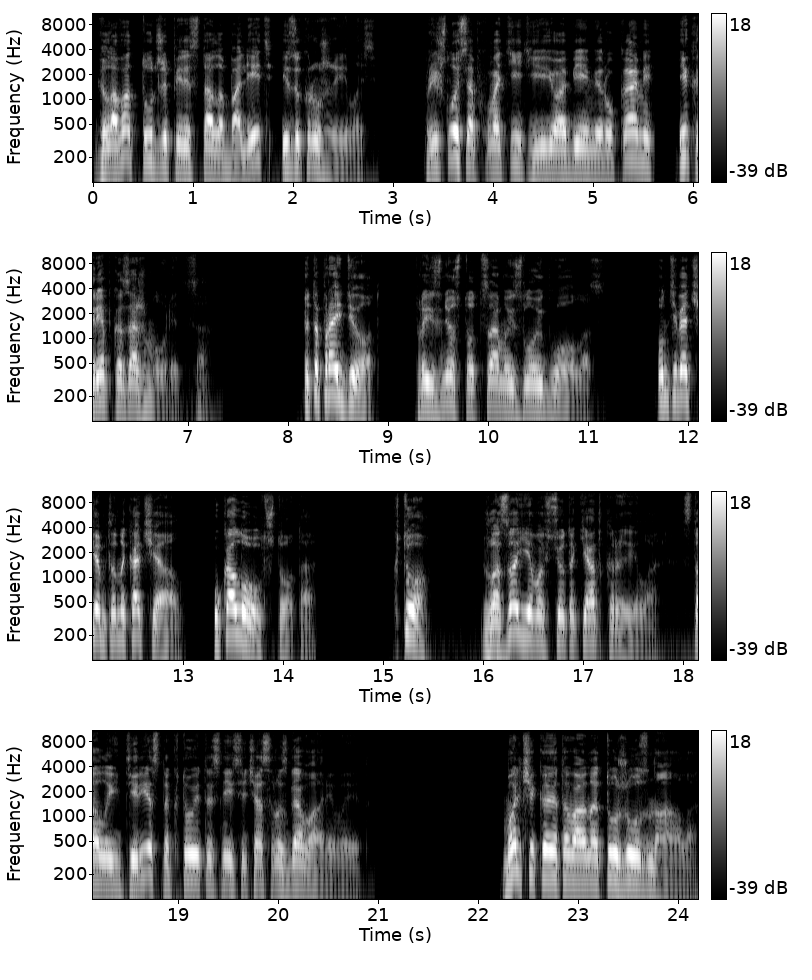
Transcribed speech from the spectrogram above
Голова тут же перестала болеть и закружилась. Пришлось обхватить ее обеими руками и крепко зажмуриться. — Это пройдет, — произнес тот самый злой голос. Он тебя чем-то накачал, уколол что-то. Кто? Глаза Ева все-таки открыла. Стало интересно, кто это с ней сейчас разговаривает. Мальчика этого она тоже узнала.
